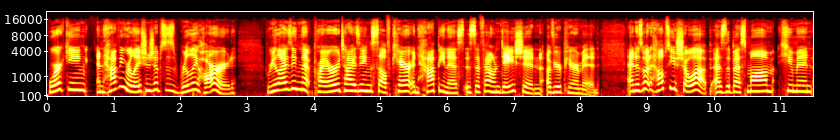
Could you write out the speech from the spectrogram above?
Working and having relationships is really hard. Realizing that prioritizing self care and happiness is the foundation of your pyramid and is what helps you show up as the best mom, human,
